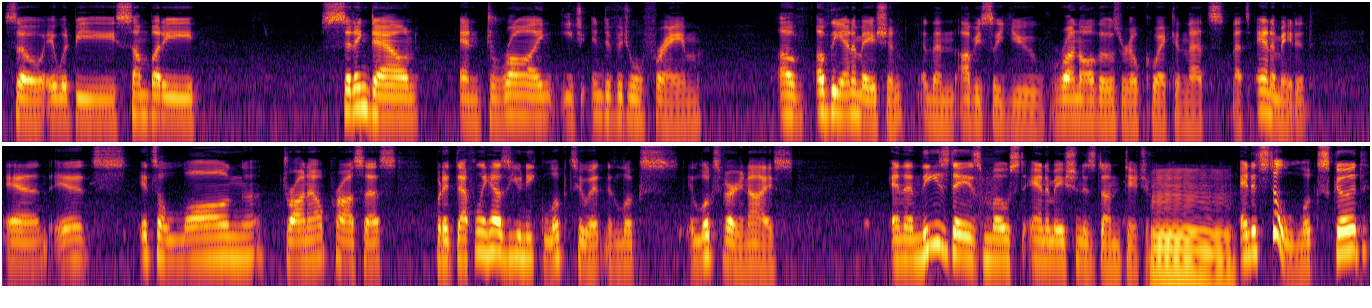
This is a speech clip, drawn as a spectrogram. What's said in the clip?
so it would be somebody sitting down and drawing each individual frame of of the animation, and then obviously you run all those real quick, and that's that's animated, and it's it's a long drawn out process, but it definitely has a unique look to it, and it looks it looks very nice. And then these days, most animation is done digitally Mm, and it still looks good,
